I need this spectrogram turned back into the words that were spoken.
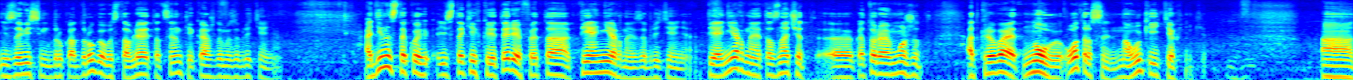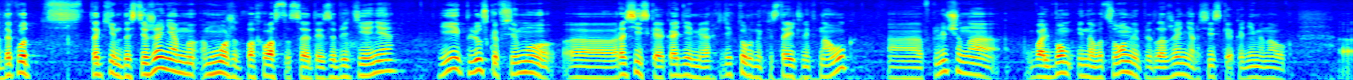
независимо друг от друга, выставляют оценки каждому изобретению. Один из, такой, из таких критериев – это пионерное изобретение. Пионерное – это значит, э, которое может, открывает новую отрасль науки и техники. А, так вот, Таким достижением может похвастаться это изобретение. И плюс ко всему э, Российская Академия архитектурных и строительных наук э, включена в альбом «Инновационные предложения Российской Академии наук» э,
